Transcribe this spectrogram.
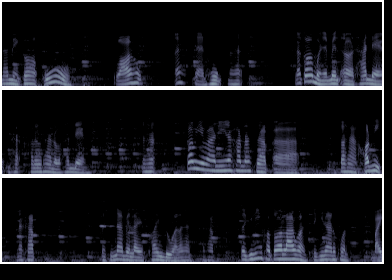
ดาเมจก็ อู้ร้อยหกเอ้ยแสนหกนะฮะ แล้วก็เหมือนจะเป็น เอ่อธาแดงเขาเรียกว่าธาตุอะไรวะธาแดง นะฮะ ก็มีมานี้นะครับนะสำหรับเอ่อสถาคอสมิกนะครับแต่คลิปหน้าเป็นอะไรค่อยดูแล้วกันนะครับแต่คลิปนี้ขอตัวลาไปก่อนเจอคลิปหน้าทุกคนบาย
